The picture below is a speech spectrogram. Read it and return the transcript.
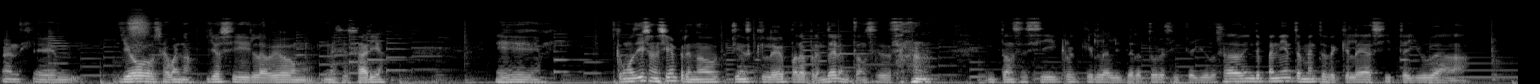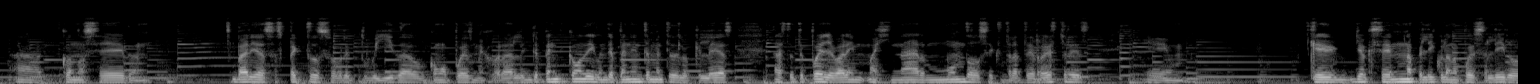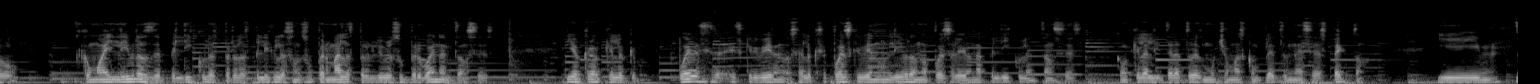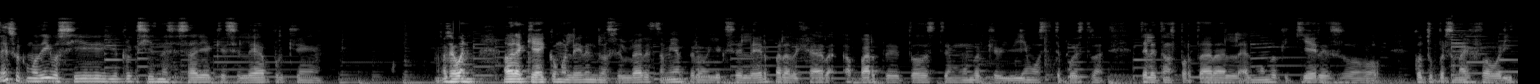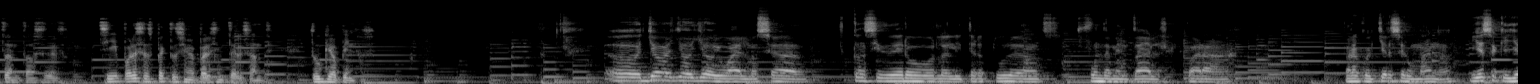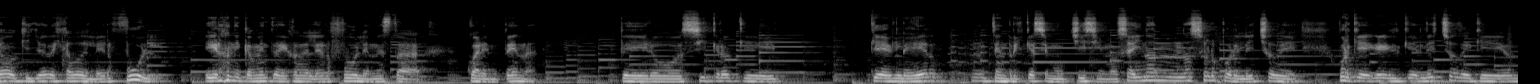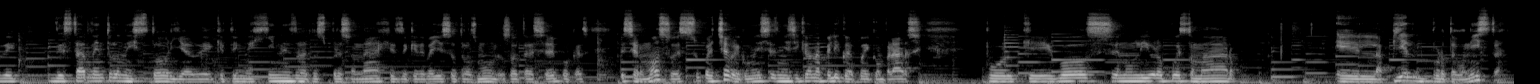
Andy? Em, yo, o sea, bueno, yo sí la veo necesaria eh, como dicen siempre, no tienes que leer para aprender, entonces, entonces sí, creo que la literatura sí te ayuda. O sea, independientemente de que leas, sí te ayuda a, conocer varios aspectos sobre tu vida o cómo puedes mejorarla. como digo, independientemente de lo que leas, hasta te puede llevar a imaginar mundos extraterrestres em, que yo que sé, en una película no puede salir o como hay libros de películas, pero las películas son súper malas, pero el libro es súper bueno, entonces yo creo que lo que puedes escribir, o sea, lo que se puede escribir en un libro no puede salir en una película, entonces como que la literatura es mucho más completa en ese aspecto. Y eso, como digo, sí, yo creo que sí es necesaria que se lea porque o sea, bueno, ahora que hay como leer en los celulares también, pero yo que sé, leer para dejar aparte de todo este mundo que vivimos y te puedes teletransportar al, mundo que quieres o con tu personaje favorito. Entonces, sí, por ese aspecto sí me parece interesante. ¿Tú qué opinas? Uh, yo, yo, yo igual, o sea, considero la literatura fundamental para, para cualquier ser humano. Y eso que yo, que yo he dejado de leer full Irónicamente dejó de leer full en esta cuarentena. Pero sí creo que, que leer te enriquece muchísimo. O sea, y no, no solo por el hecho de... Porque el, hecho de, que, de, estar dentro de una historia, de que te imagines a los personajes, de que te vayas a otros mundos, a otras épocas, es hermoso, es súper chévere. Como dices, ni siquiera una película puede compararse. Porque vos en un libro puedes tomar la piel del protagonista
